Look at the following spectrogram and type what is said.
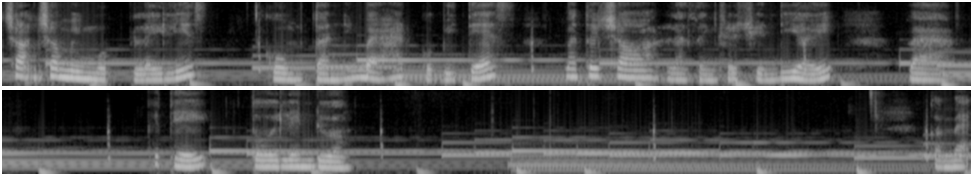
chọn cho mình một playlist gồm toàn những bài hát của BTS mà tôi cho là dành cho chuyến đi ấy và cứ thế tôi lên đường. Còn bạn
